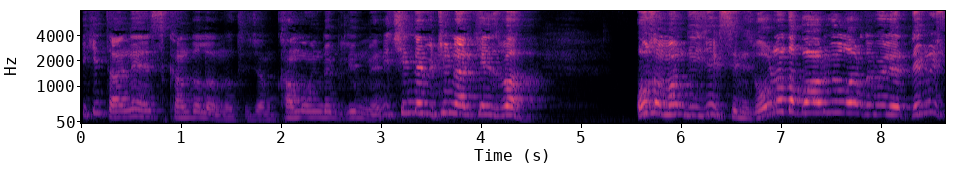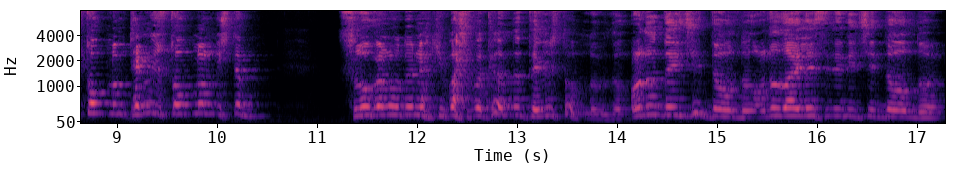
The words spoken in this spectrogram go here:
iki tane skandal anlatacağım. Kamuoyunda bilinmeyen. İçinde bütün herkes var. O zaman diyeceksiniz. Orada da bağırıyorlardı böyle temiz toplum, temiz toplum. İşte slogan o dönemki başbakanlığı temiz toplumdu. Onun da içinde oldu. Onun ailesinin içinde oldu.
